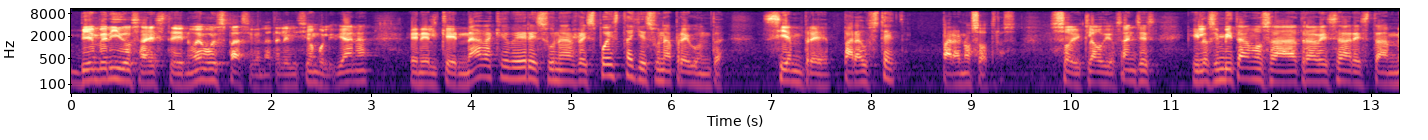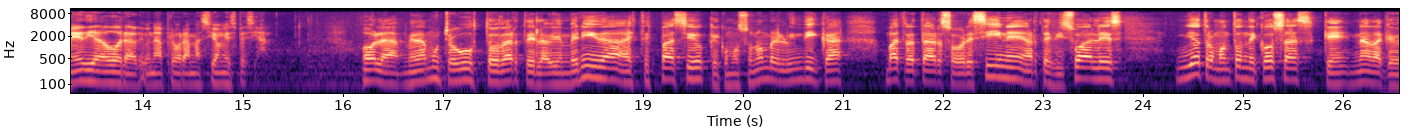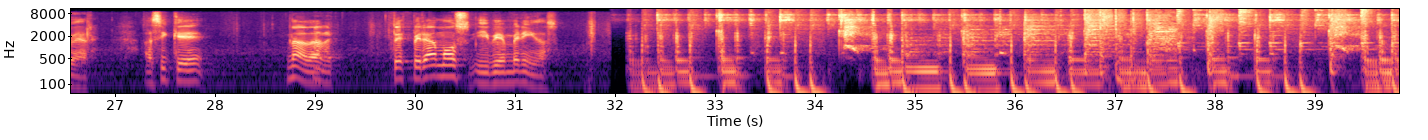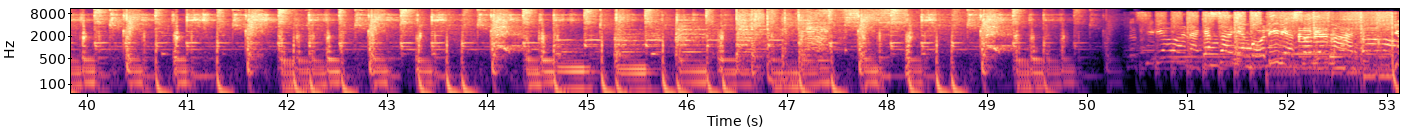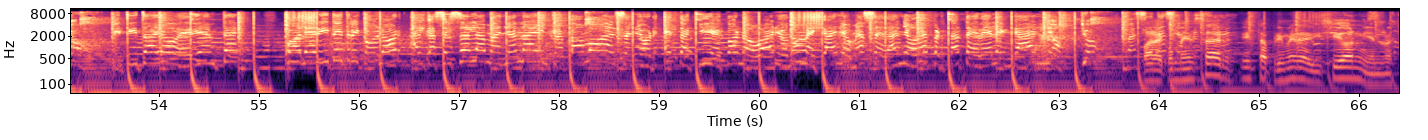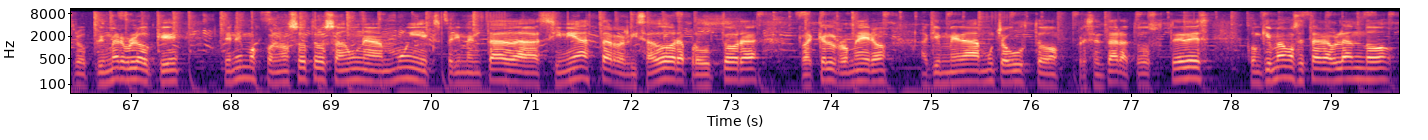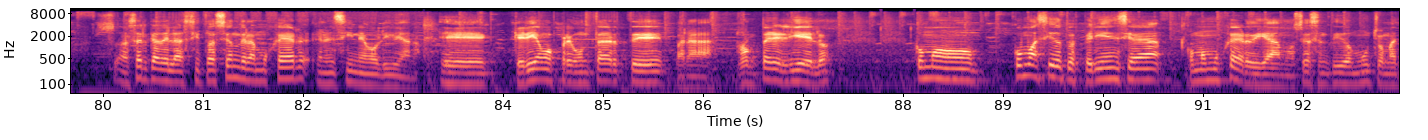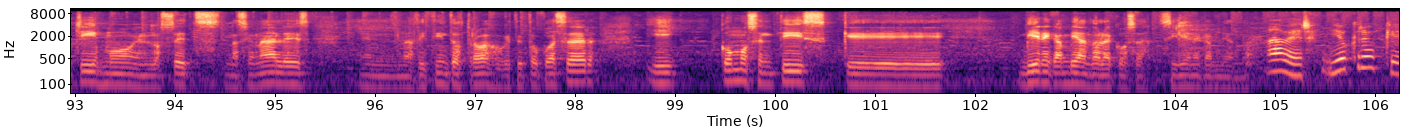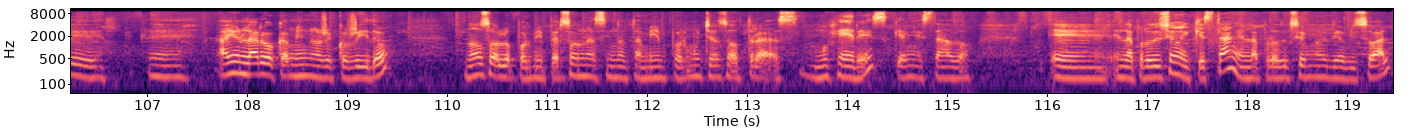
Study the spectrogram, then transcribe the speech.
Bienvenidos a este nuevo espacio en la televisión boliviana en el que nada que ver es una respuesta y es una pregunta, siempre para usted, para nosotros. Soy Claudio Sánchez y los invitamos a atravesar esta media hora de una programación especial. Hola, me da mucho gusto darte la bienvenida a este espacio que como su nombre lo indica va a tratar sobre cine, artes visuales y otro montón de cosas que nada que ver. Así que nada, Nada. Te esperamos y bienvenidos. Comenzar esta primera edición y en nuestro primer bloque, tenemos con nosotros a una muy experimentada cineasta, realizadora, productora, Raquel Romero, a quien me da mucho gusto presentar a todos ustedes, con quien vamos a estar hablando acerca de la situación de la mujer en el cine boliviano. Eh, queríamos preguntarte, para romper el hielo, ¿Cómo, ¿Cómo ha sido tu experiencia como mujer, digamos? ¿Se ha sentido mucho machismo en los sets nacionales, en los distintos trabajos que te tocó hacer? ¿Y cómo sentís que viene cambiando la cosa, si viene cambiando? A ver, yo creo que eh, hay un largo camino recorrido, no solo por mi persona, sino también por muchas otras mujeres que han estado eh, en la producción y que están en la producción audiovisual.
